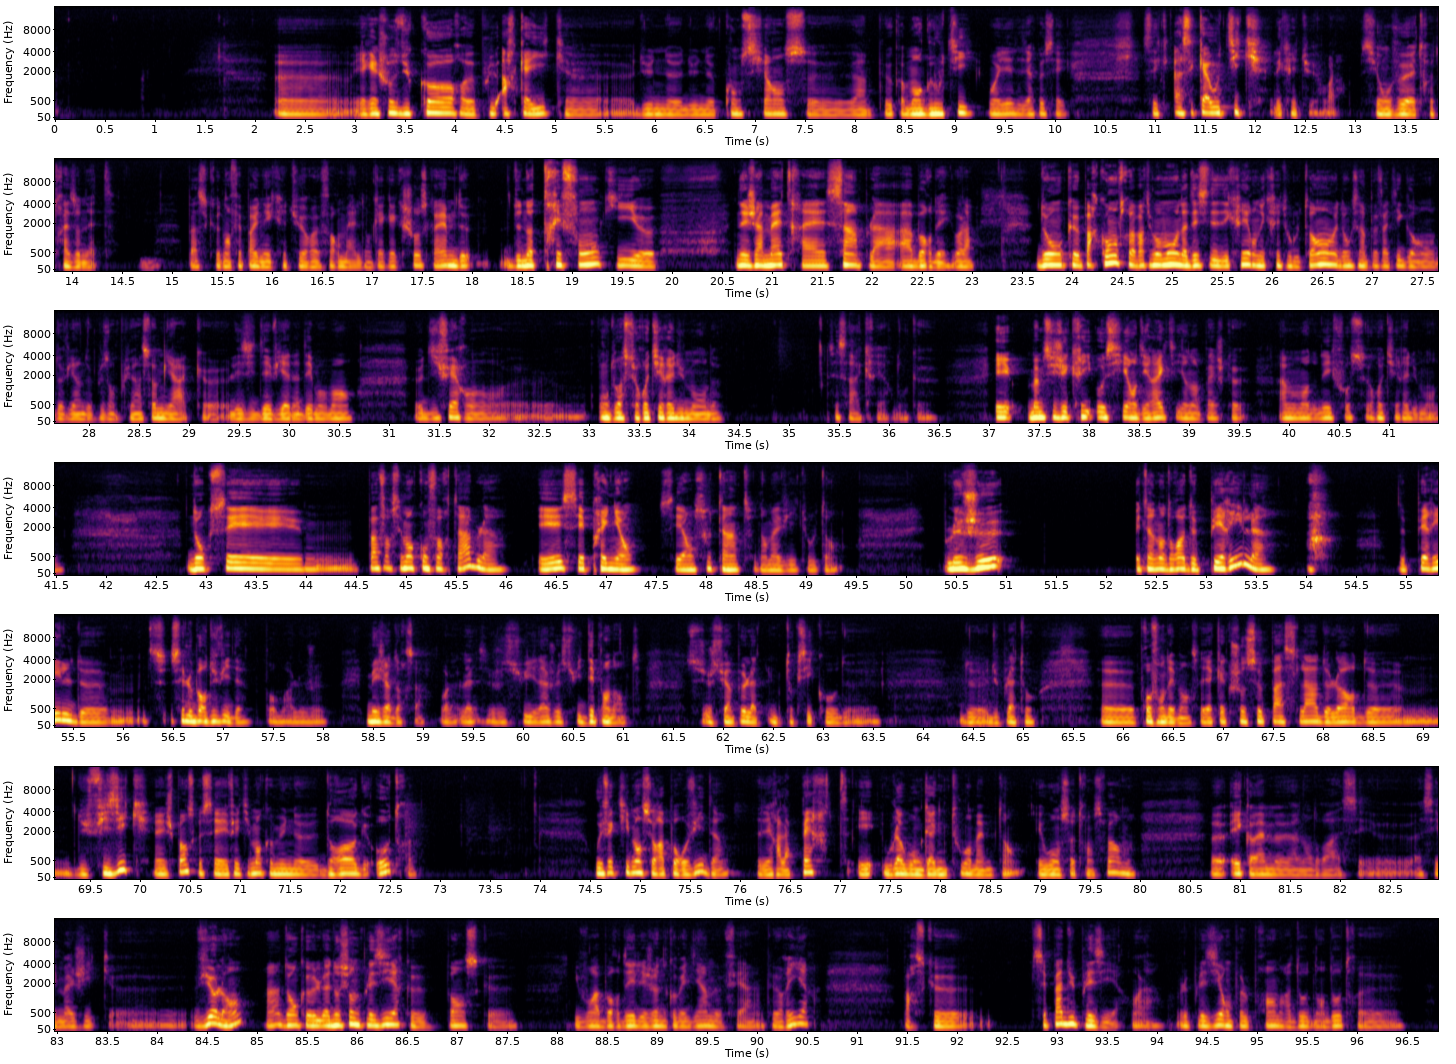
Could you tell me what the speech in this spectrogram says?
Il y a quelque chose du corps plus archaïque, d'une conscience un peu comme engloutie, vous voyez? C'est-à-dire que c'est assez chaotique l'écriture, voilà, si on veut être très honnête. Parce que n'en fait pas une écriture euh, formelle. Donc il y a quelque chose quand même de, notre tréfonds qui euh, n'est jamais très simple à, aborder. Voilà. Donc euh, par contre, à partir du moment où on a décidé d'écrire, on écrit tout le temps, et donc c'est un peu fatigant, on devient de plus en plus insomniaque, les idées viennent à des moments différents, on doit se retirer du monde. C'est ça, écrire. Donc, et même si j'écris aussi en direct, il en empêche qu'à un moment donné, il faut se retirer du monde. Donc c'est hum, pas forcément confortable et c'est prégnant, c'est en sous-teinte dans ma vie tout le temps. Le jeu est un endroit de péril, de péril c'est le bord du vide pour moi le jeu. Mais j'adore ça. Voilà, je suis là, je suis dépendante. Je suis un peu la, une toxico de, du plateau. Euh, profondément. C'est-à-dire quelque chose se passe là de l'ordre du physique, et je pense que c'est effectivement comme une drogue autre, où effectivement ce rapport au vide, hein, c'est-à-dire à la perte, et où là où on gagne tout en même temps, et où on se transforme, euh, est quand même un endroit assez, euh, assez magique, violent. Hein. Donc la notion de plaisir que pensent qu'ils vont aborder les jeunes comédiens me fait un peu rire, parce que c'est pas du plaisir. Voilà. Le plaisir, on peut le prendre dans d'autres euh,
